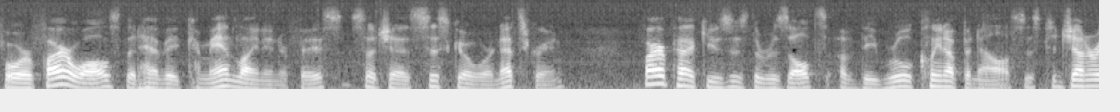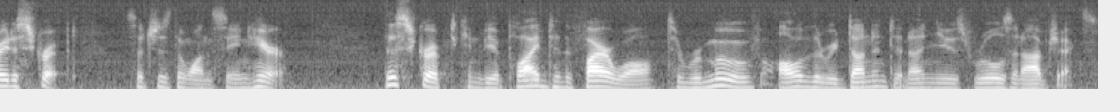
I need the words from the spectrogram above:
For firewalls that have a command line interface, such as Cisco or NetScreen, FirePAC uses the results of the rule cleanup analysis to generate a script, such as the one seen here. This script can be applied to the firewall to remove all of the redundant and unused rules and objects.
